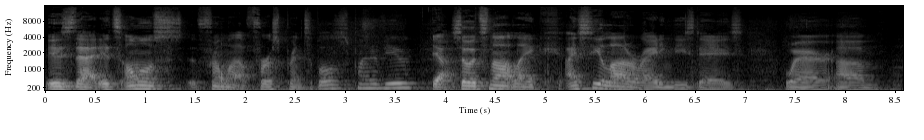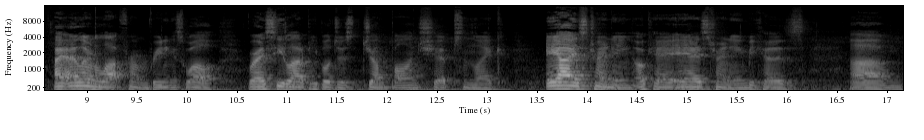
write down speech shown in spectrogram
is that it's almost from a first principles point of view. Yeah. So it's not like I see a lot of writing these days where um, I, I learn a lot from reading as well, where I see a lot of people just jump on ships and like AI is trending. Okay, AI is trending because um,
